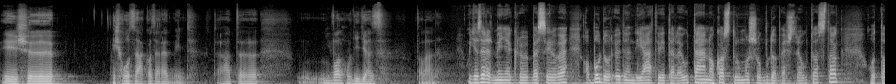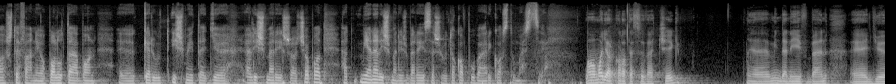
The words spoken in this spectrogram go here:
és, és hozzák az eredményt. Tehát valahogy így ez talán. Ugye az eredményekről beszélve, a Bodor ödöndi átvétele után a kasztrumosok Budapestre utaztak, ott a Stefánia palotában került ismét egy elismerésre a csapat. Hát milyen elismerésben részesült a Kapuvári Kasztrum SC? A Magyar Karate Szövetség minden évben egy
